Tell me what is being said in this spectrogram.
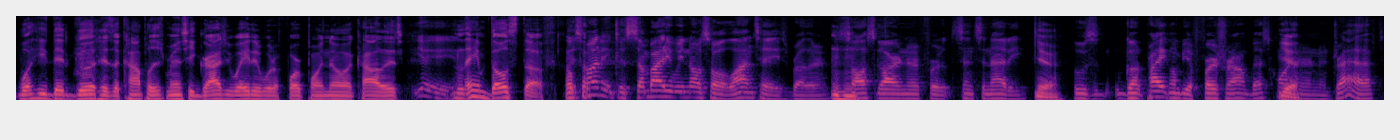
what he did good, his accomplishments. He graduated with a 4.0 at college. Yeah, yeah, yeah. Name those stuff. It's funny because somebody we know, so Alonte's brother, Mm-hmm. Sauce Gardner for Cincinnati, Yeah. who's going probably going to be a first round best corner Yeah. in the draft.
